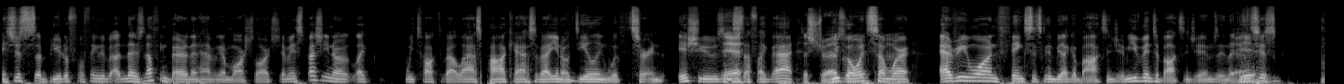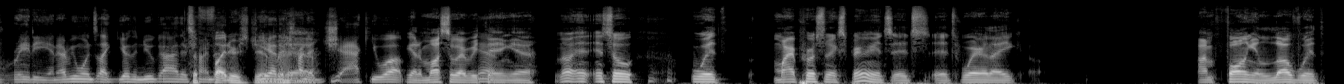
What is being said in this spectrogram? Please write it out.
it's just a beautiful thing. To, uh, there's nothing better than having a martial arts gym, I mean, especially you know like. We talked about last podcast about you know dealing with certain issues and Yeah. stuff like that the stress. you go it. somewhere, everyone thinks it's going to be like a boxing gym. You've been to boxing gyms, and it's just gritty, and everyone's like, "You're the new guy." They're It's a trying fighter's to, gym, Yeah, they're right? trying to jack you up. You got to muscle everything. Yeah. No, and, and so with my personal experience, it's it's where like I'm falling in love with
